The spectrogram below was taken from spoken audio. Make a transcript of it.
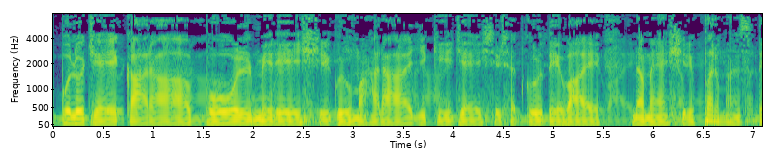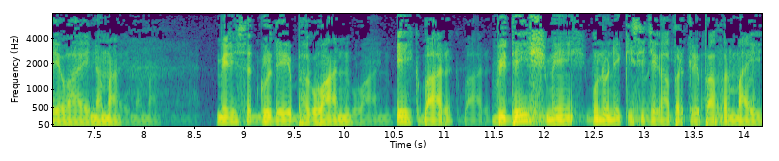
बोलो जय कारा बोल मेरे श्री गुरु महाराज की जय श्री सदगुरु देवाय नमः श्री परमहंस देवाय नमः। मेरे सदगुरुदेव भगवान एक बार विदेश में उन्होंने किसी जगह पर कृपा फरमाई।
